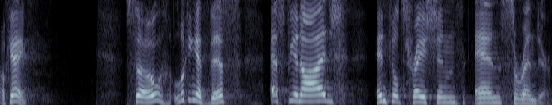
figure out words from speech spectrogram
Okay, so looking at this espionage, infiltration, and surrender.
